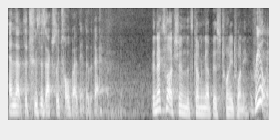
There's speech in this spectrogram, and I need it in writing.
and that the truth is actually told by the end of the day. The next election that's coming up is 2020. Really?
